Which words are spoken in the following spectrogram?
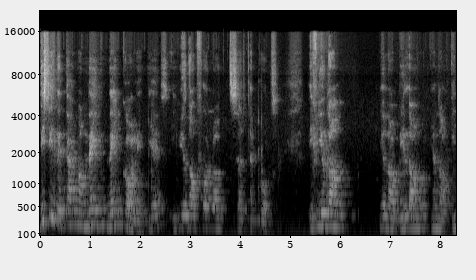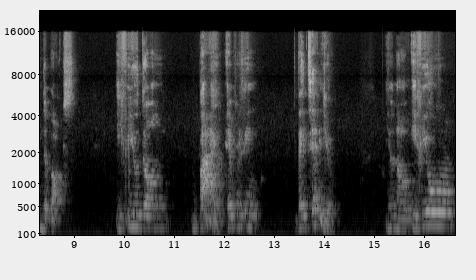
This is the time of name, name calling, yes, if you don't follow certain rules. If you don't, you know, belong, you know, in the box. If you don't buy everything they tell you, you know, if you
